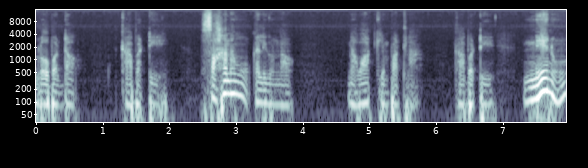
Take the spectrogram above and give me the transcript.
లోబడ్డావు. కాబట్టి సహనము కలిగి ఉన్నావు నా వాక్యం పట్ల. కాబట్టి నేను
